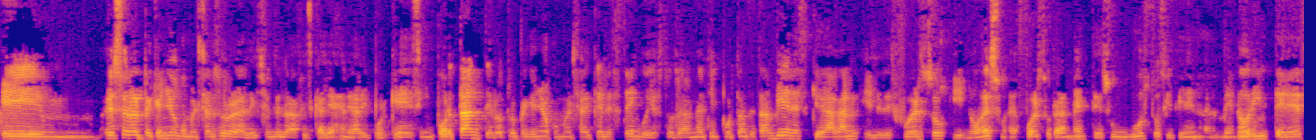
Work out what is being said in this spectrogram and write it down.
Eh, era el pequeño comercial sobre la elección de la Fiscalía General y por qué es importante. El otro pequeño comercial que les tengo, y esto es realmente importante también, es que hagan el esfuerzo, y no es un esfuerzo realmente, es un gusto si tienen el menor interés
